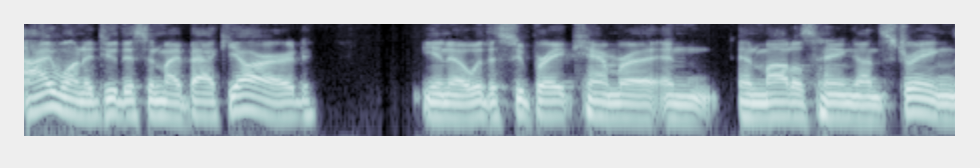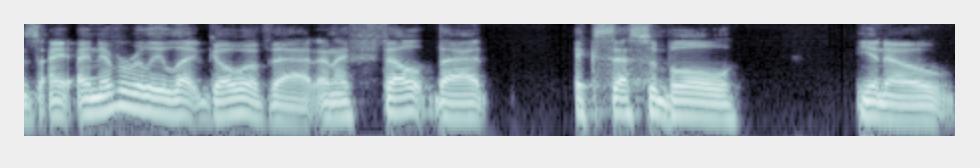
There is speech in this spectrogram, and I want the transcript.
I want to do this in my backyard, you know, with a Super 8 camera and and models hanging on strings. I, I never really let go of that. And I felt that accessible, you know,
